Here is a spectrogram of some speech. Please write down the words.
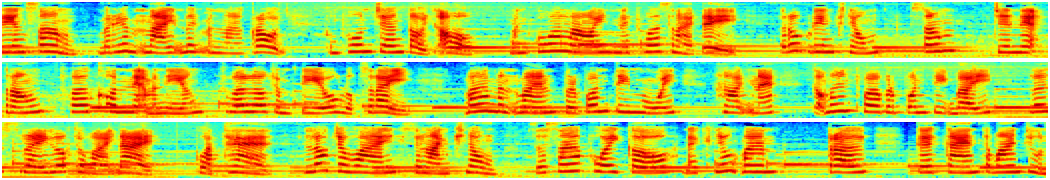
រៀងសមម្រាមដៃដូចបន្លាក្រូចកំភួនជើងតូចល្អមិនគួរឡើយនៅធ្វើស្រែទេរូបរាងខ្ញុំសមជាអ្នកត្រង់ធ្វើខុនអ្នកមនាងធ្វើលោកជំទាវលោកស្រី បើមិនបានប្រពន្ធទី1ហើយណាស់ក៏បានធ្វើប្រពន្ធទី3លើស្រីលោកចវាយដែរគាត់ថាលោកចវាយស្រឡាញ់ខ្ញុំសរសើរភួយកោដែលខ្ញុំបានត្រូវគេកែនត្បាញជូន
